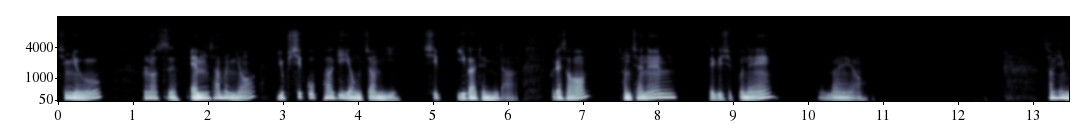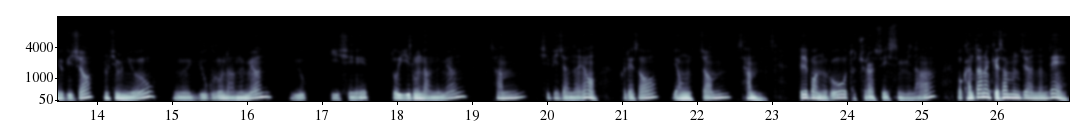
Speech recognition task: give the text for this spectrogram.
16 플러스 M3은요. 60 곱하기 0.2 12가 됩니다. 그래서 전체는 120 분의 얼마예요? 36 이죠. 36음6 으로 나누면 6 20 또 2로 나누면 3 10 이잖아요. 그래서 0.3 1 번으로 도출할 수 있습니다. 뭐 간단한 계산 문제였는데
